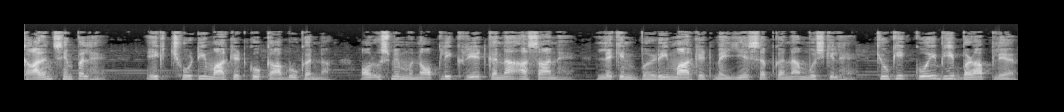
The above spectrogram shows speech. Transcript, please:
कारण सिंपल है, एक छोटी मार्केट को काबू करना और उसमें मोनोपली क्रिएट करना आसान है। लेकिन बड़ी मार्केट में ये सब करना मुश्किल है, क्योंकि कोई भी बड़ा प्लेयर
